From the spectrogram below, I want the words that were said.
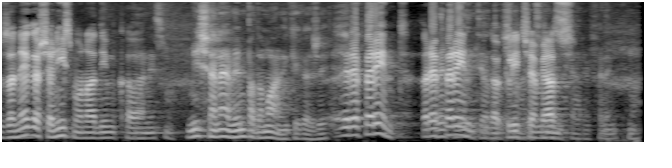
za njega še nismo na dimka. Mi še ne, vem pa, da ima nekega že. Referent, referent, ja, ga točno, kličem referent, jaz. Ja, referent, no.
